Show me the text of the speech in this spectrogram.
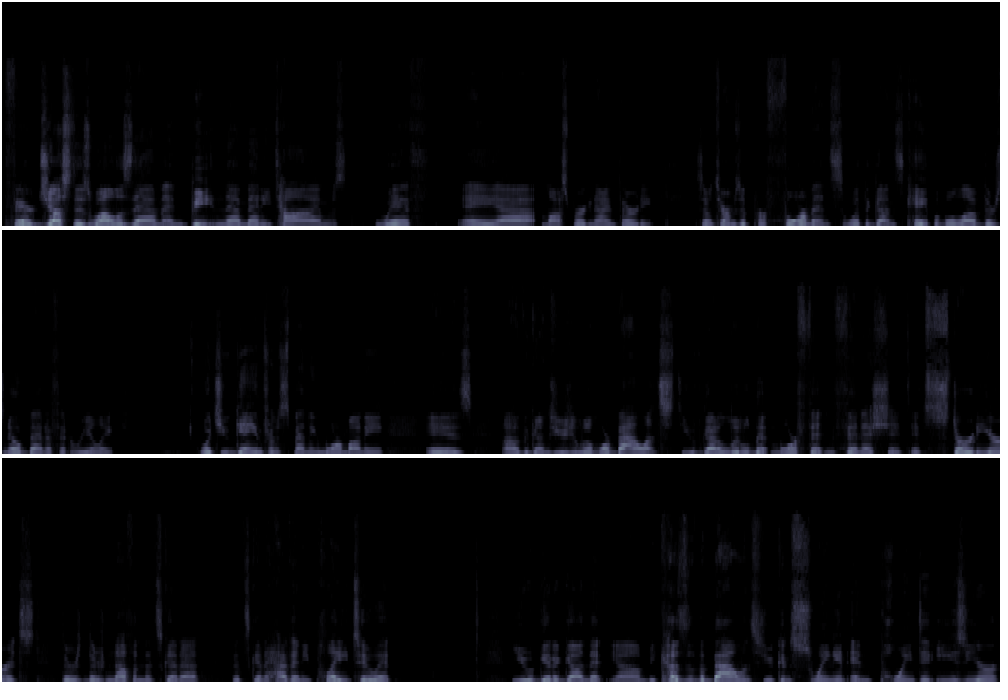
fared just as well as them and beaten them many times with a uh, Mossberg 930. So, in terms of performance, what the gun's capable of, there's no benefit really. What you gain from spending more money is uh, the gun's usually a little more balanced. You've got a little bit more fit and finish. It, it's sturdier. It's there's there's nothing that's gonna that's gonna have any play to it. You get a gun that um, because of the balance, you can swing it and point it easier.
